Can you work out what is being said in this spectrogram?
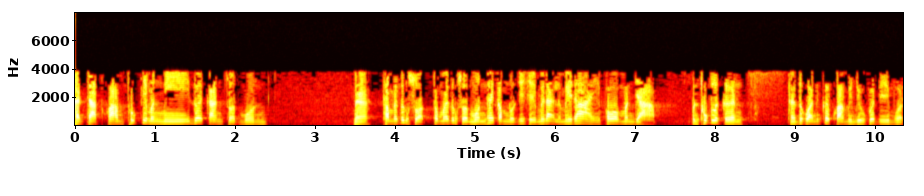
กระจัดความทุกข์ที่มันมีด้วยการสวดมนต์นะทำไมต้องสวดทำไมต้องสวดมนต์ให้กำหนดเฉยๆไม่ได้หรือไม่ได้ เพราะว่ามันหยาบมันทุกข์เหลือเกิน แต่ทุกวันนี้ก็ความเป็นอยู่ก็ดีหมด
